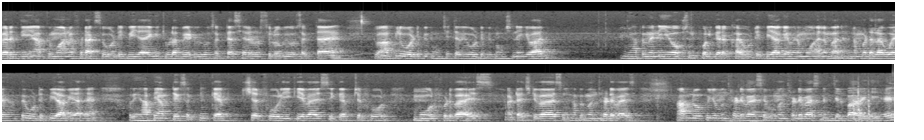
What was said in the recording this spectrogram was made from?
कर दिए आपके मोबाइल में फटाक से ओटीपी जाएगी, थोड़ा वेट भी हो सकता है सर्वर स्लो भी हो सकता है। तो आपके लिए ओ पहुँचे तभी ओ पहुँचने के बाद यहाँ पे मैंने ये ऑप्शन खोल के रखा है। ओटीपी आ गया, मेरा मोबाइल नंबर, आधार नंबर डाला हुआ है। यहाँ पे ओ आ गया है। और यहाँ पे आप देख सकते हैं capture for e K Y C capture for more device attach device यहाँ पे मंथरा डिवाइस आप लोगों की जो मंथरा डिवाइस है, वो मंथरा डिवाइस नहीं चल पा रही है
